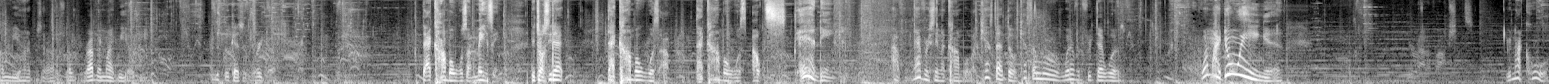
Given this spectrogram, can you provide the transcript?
I'm gonna be 100 percent honest. Robin might be OP. He still catches work though. That combo was amazing. Did y'all see that? That combo was out. That combo was outstanding. I've never seen a combo like. Catch that though. Catch that little whatever the freak that was. What am I doing? You're out of options. You're not cool.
